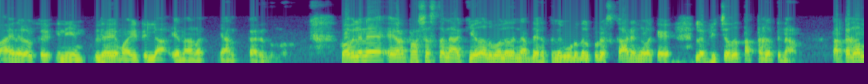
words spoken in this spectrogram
വായനകൾക്ക് ഇനിയും വിധേയമായിട്ടില്ല എന്നാണ് ഞാൻ കരുതുന്നത്. കോവിലനെ ഏറെ പ്രശസ്തനാക്കിയത് അതുപോലെ തന്നെ അദ്ദേഹത്തിന് കൂടുതൽ പുരസ്കാരങ്ങളൊക്കെ ലഭിച്ചത് തട്ടകത്തിനാണ്. തട്ടകം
